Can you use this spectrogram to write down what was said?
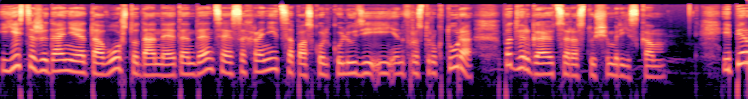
И есть ожидание того, что данная тенденция сохранится, поскольку люди и инфраструктура подвергаются растущим рискам. И 1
